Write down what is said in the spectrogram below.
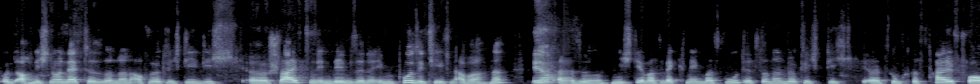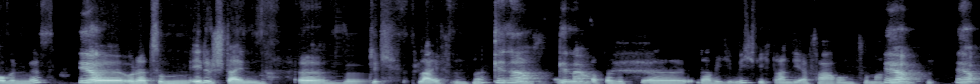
Und auch nicht nur nette, sondern auch wirklich die, die dich äh, schleifen in dem Sinne, im Positiven aber. Ne? Ja. Also nicht dir was wegnehmen, was gut ist, sondern wirklich dich äh, zum Kristall formen. Ne? Ja. äh, oder zum Edelstein äh, wirklich schleifen. Ne? Genau, genau. Ich glaube, das ist äh, da wichtig dran, die Erfahrung zu machen. Ja, ne? ja.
